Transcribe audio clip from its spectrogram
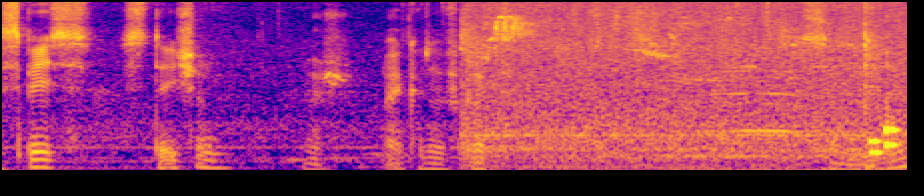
the space station. I could have clicked some.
